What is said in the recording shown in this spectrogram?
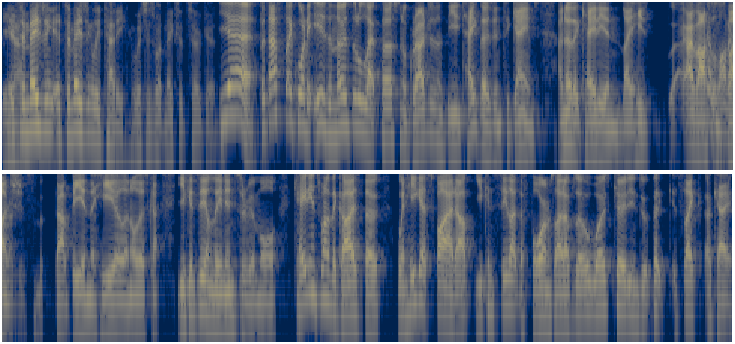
yeah. it's amazing. It's amazingly petty, which is what makes it so good. Yeah, but that's like what it is, and those little like personal grudges, and you take those into games. I know that Cadian, like he's I've asked him a, a bunch about being the heel and all this kind. You can see him lean into it a bit more. Cadian's one of the guys though. When he gets fired up, you can see like the forums light up. It's like, oh, why's Cadian do it? But it's like, okay,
